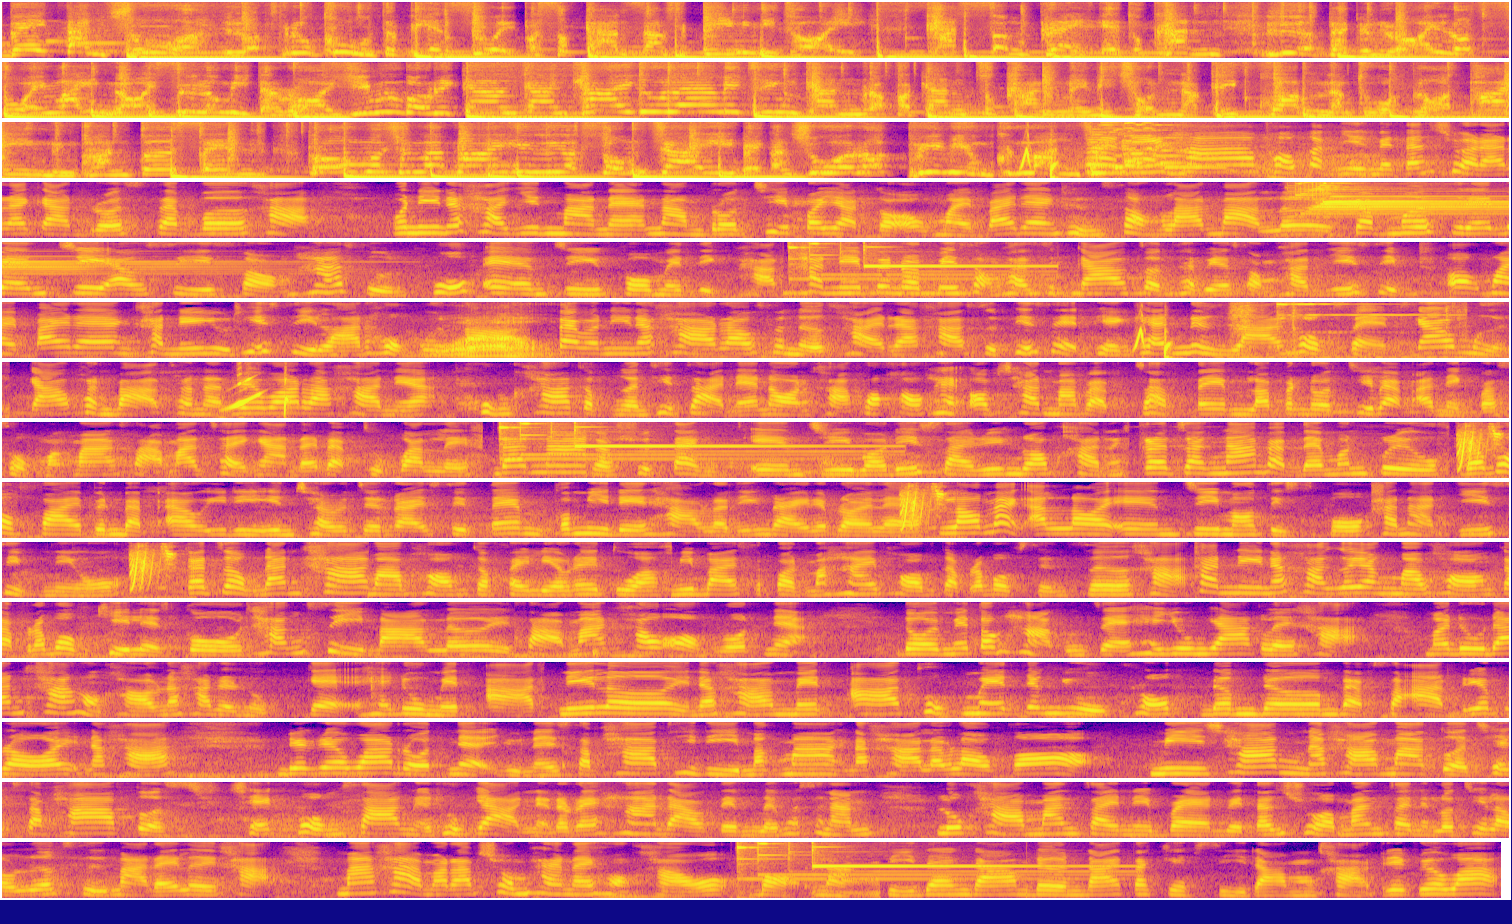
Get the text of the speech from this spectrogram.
เบรกตั้งชัวร์รถรู้คู่ทะเบียนสวยประสบการณ์ 30 ปีไม่มีถอย คัดส้นเกรดเอทุกคัน เลือกแบบเป็นร้อยรถสวยไม่น้อย ซื้อแล้วมีแต่รอยยิ้มบริการการขายดูแลไม่ทิ้งกัน รับประกันทุกคัน ไม่มีชนนะพลิกคว่ำนำถั่วปลอดภัย 1,000เปอร์เซ็นต์โปรโมชั่นมากมายให้เลือกสมใจเบรกตั้งชัวรถพรีเมียมคุณมั่นใจวัสได้ดีค่ะพบกับยินเบตันชัวร์และรายการรถแซบเบอร์ค่ะ วันนี้นะคะยินมาแนะนำรถที่ประหยัดกว่าออกใหม่ป้ายแดงถึง 2 ล้านบาทเลย กับ Mercedes-Benz GLC 250 Coupe AMG 4matic Plus คันนี้เป็นรถปี 2019 จดทะเบียน 2020 ออกใหม่ป้ายแดง คันนี้อยู่ที่ 4 ล้าน6หมื่นบาท แต่วันนี้นะคะเราเสนอขายราคาสุดพิเศษเพียงแค่1ล้าน6แสน99,000 บาท เท่านั้นเรียกว่าราคาเนี้ยคุ้มค่ากับเงินที่จ่ายแน่นอนค่ะ เพราะเขาให้ออปชันมาแบบจัดเต็ม แล้วเป็นรถที่แบบอเนกประสงค์มากๆ สามารถใช้งานได้แบบทุกวันเลย ด้านหน้ากับชุดแต่ง AMG Body Styling รอบคัน กระจังหน้าแบบ Diamond Grill ระบบไฟเป็นแบบ LED Intelligent Light System ก็มี Daytime Running Light เรียบร้อยแล้วล้อแม็กอ l ลอย AMG Multi Spoke ขนาด 20 นิ้ว กระจกด้านข้างมาพร้อมกับไฟเลี้ยวในตัว มีบายสปอตมาให้พร้อมกับระบบเซ็นเซอร์ค่ะ คันนี้นะคะก็ยังมาพร้อมกับระบบ Keyless Go ทั้ง 4 บานเลย สามารถเข้าออกรถเนี่ย โดยไม่ต้องหากุญแจให้ยุ่งยากเลยค่ะ มาดูด้านข้างของเขานะคะเดี๋ยวหนูแกะให้ดูเม็ดอาร์ตนี่เลยนะคะเม็ดอาร์ตทุกเม็ดยังอยู่ครบเดิมๆแบบสะอาดเรียบร้อยนะคะ เรียกได้ว่ารถเนี่ยอยู่ในสภาพที่ดีมากๆนะคะ แล้วเราก็ มีช่างนะคะมาตรวจเช็คสภาพ ตรวจเช็คโครงสร้างเนี่ยทุกอย่างเนี่ยเราได้ 5 ดาวเต็มเลย เพราะฉะนั้นลูกค้ามั่นใจในแบรนด์เวตันชัวมั่นใจในรถที่เราเลือกซื้อมาได้เลยค่ะ มาค่ะมารับชมภายในของเขาเบาะหนัง สีแดงดำเดินได้ตะเข็บสีดำค่ะ เรียกได้ว่า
